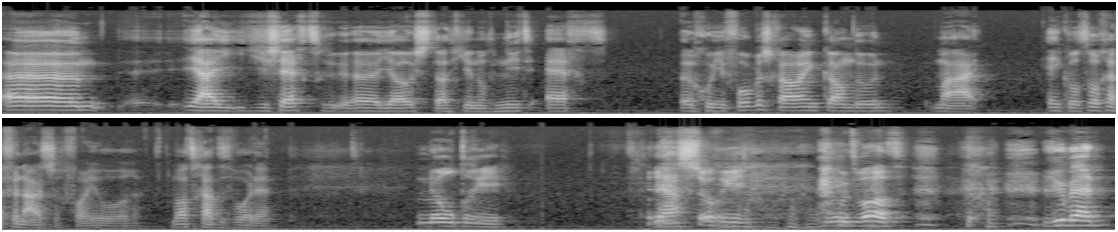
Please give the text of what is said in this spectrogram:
Ehm, ja, je zegt, eh, Joost, dat je nog niet echt een goede voorbeschouwing kan doen. Maar ik wil toch even een uitslag van je horen. Wat gaat het worden? 0-3. Ja, Ja. sorry. Moet wat. Ruben?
